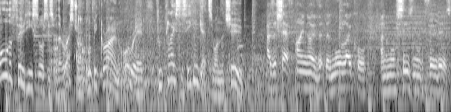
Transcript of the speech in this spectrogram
All the food he sources for the restaurant will be grown or reared from places he can get to on the tube. As a chef, I know that the more local and the more seasonal the food is,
